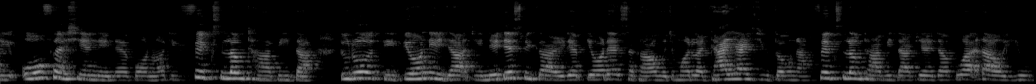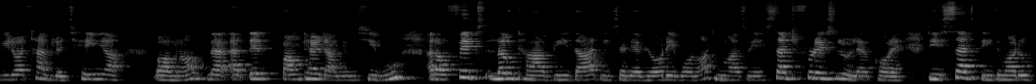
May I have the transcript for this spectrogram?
ဒီ old fashion အနေနဲ့ပေါ့နော်ဒီ fix လုပ်ထားပြီးသားသူတို့ဒီပြောနေကြဒီ native speaker တွေတဲ့ပြောတဲ့စကားကိုကျွန်တော်တို့က dialect ယူသုံးတာ fix လုပ်ထားပြီးသားဖြစ်တဲ့ကြောင့်ကိုကအဲ့ဒါကိုယူပြီးတော့ထပ်ပြီးတော့ change ရဟောမနော်အတစ်ပေါင်းထည့်တာမျိုးမရှိဘူးအဲ့တော့ fix လုပ်ထားပြီးသားဒီစကားပြောတွေပေါ့နော်ဒီမှာဆိုရင် set phrase လို့လည်းခေါ်တယ်ဒီ set ဒီကျွန်တော်တို့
